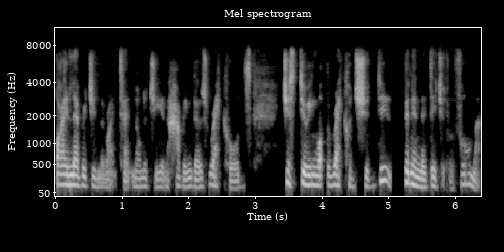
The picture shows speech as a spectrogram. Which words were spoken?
by leveraging the right technology and having those records just doing what the record should do, but in a digital format.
